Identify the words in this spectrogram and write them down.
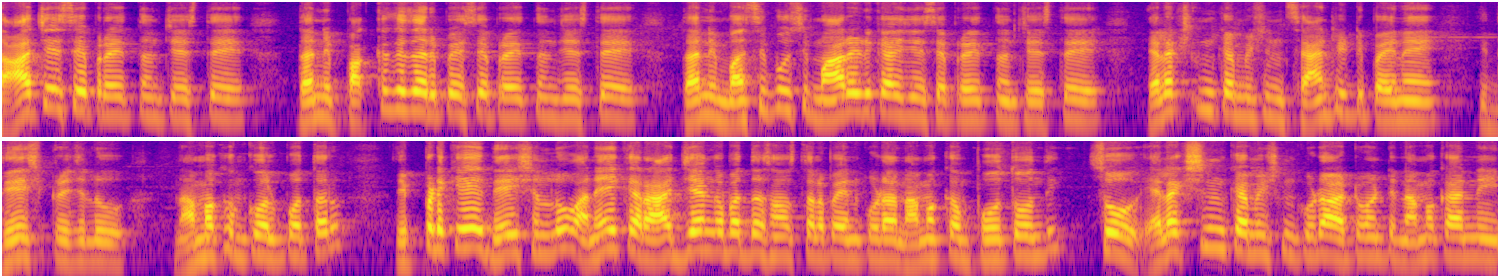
దాచేసే ప్రయత్నం చేస్తే దాన్ని పక్కకు జరిపేసే ప్రయత్నం చేస్తే దాన్ని మసిపూసి మారేడికాయ చేసే ప్రయత్నం చేస్తే ఎలక్షన్ కమిషన్ శాంటిటీ పైనే ఈ దేశ ప్రజలు నమ్మకం కోల్పోతారు. ఇప్పటికే దేశంలో అనేక రాజ్యాంగబద్ధ సంస్థలపైన కూడా నమ్మకం పోతోంది. సో ఎలక్షన్ కమిషన్ కూడా అటువంటి నమ్మకాన్ని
